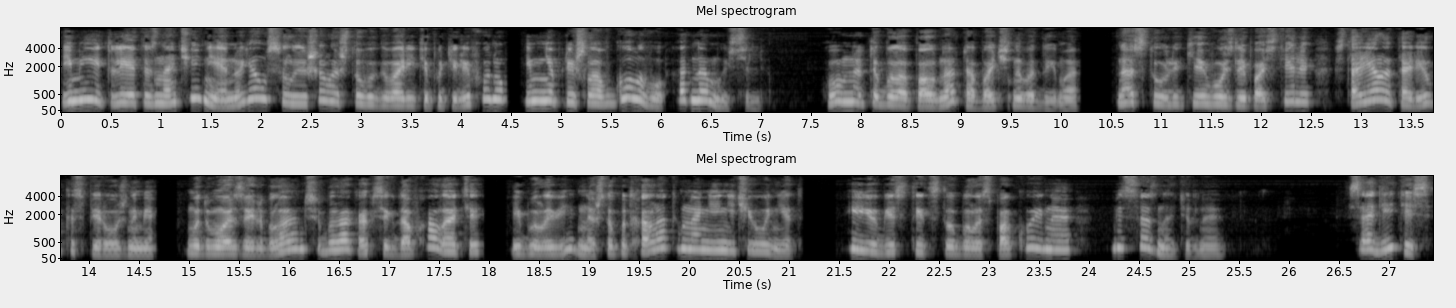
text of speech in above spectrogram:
имеет ли это значение, но я услышала, что вы говорите по телефону, и мне пришла в голову одна мысль». Комната была полна табачного дыма. На столике возле постели стояла тарелка с пирожными, Мадемуазель Бланш была, как всегда, в халате, и было видно, что под халатом на ней ничего нет. Ее бесстыдство было спокойное, бессознательное. «Садитесь.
